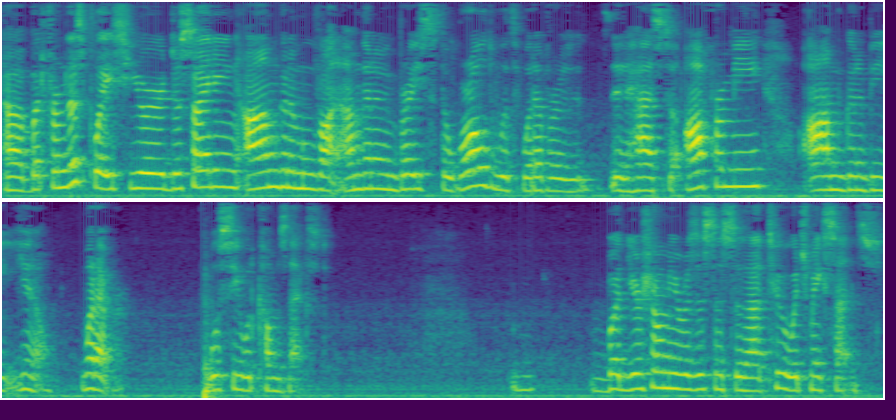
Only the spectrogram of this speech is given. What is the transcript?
Uh, but from this place, you're deciding, I'm going to move on. I'm going to embrace the world with whatever it has to offer me. I'm going to be, you know, whatever. We'll see what comes next. But you're showing me resistance to that too, which makes sense.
